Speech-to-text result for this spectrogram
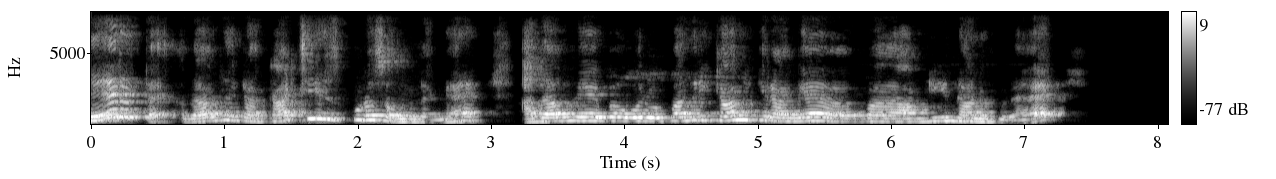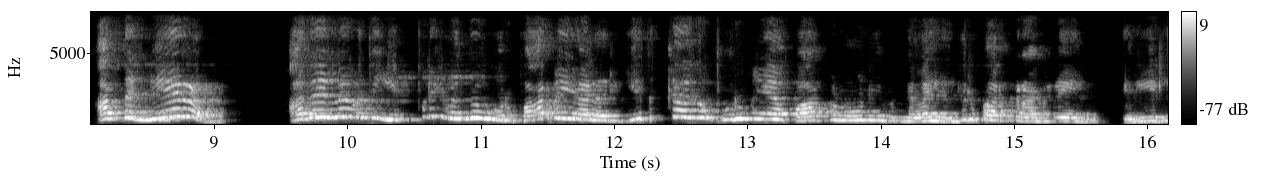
நேரத்தை அதாவது நான் காட்சியை கூட சொல்லலைங்க. அதாவது இப்ப ஒரு மாதிரி காமிக்கிறாங்க அப்படின்னாலும் கூட அந்த நேரம் அதெல்லாம் வந்து எப்படி வந்து ஒரு பார்வையாளர் எதுக்காக பொறுமையா பார்க்கணும்னு இவங்க எல்லாம் எதிர்பார்க்கிறாங்கன்னே எனக்கு தெரியல.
